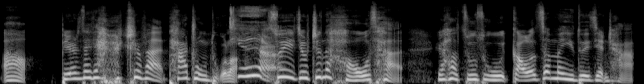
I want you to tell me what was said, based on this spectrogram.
啊！别人在家吃饭，他中毒了，天呀！所以就真的好惨，然后足足搞了这么一堆检查。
